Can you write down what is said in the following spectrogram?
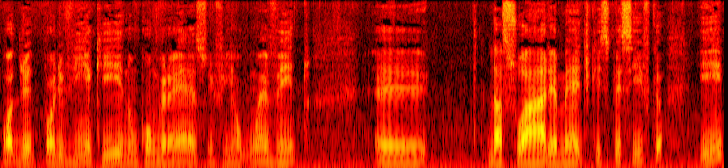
pode, pode vir aqui num congresso, enfim, algum evento é, da sua área médica específica e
